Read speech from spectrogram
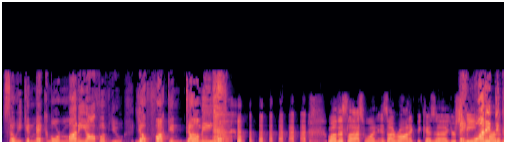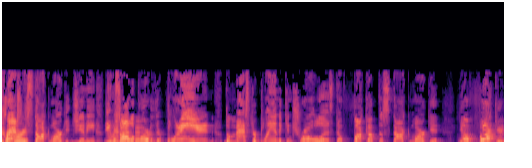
so he can make more money off of you. You fucking dummies. well, this last one is ironic because uh, your They state wanted of to the crash story. the stock market, Jimmy. It was all a part of their plan. The master plan to control us, to fuck up the stock market. You fucking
